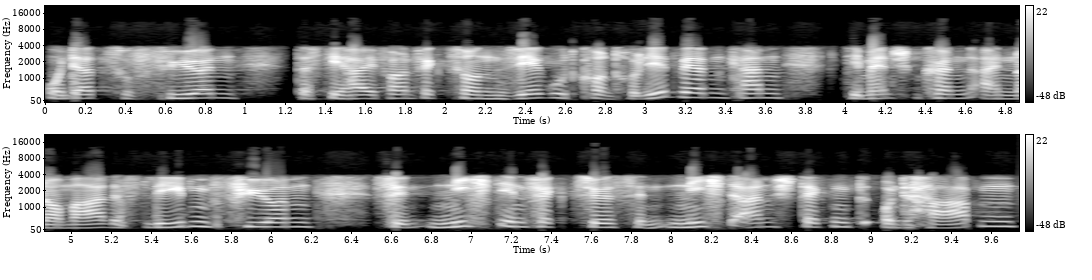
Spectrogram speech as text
und dazu führen, dass die HIV-Infektion sehr gut kontrolliert werden kann. Die Menschen können ein normales Leben führen, sind nicht infektiös, sind nicht ansteckend und haben,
